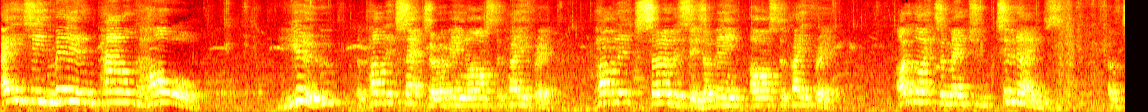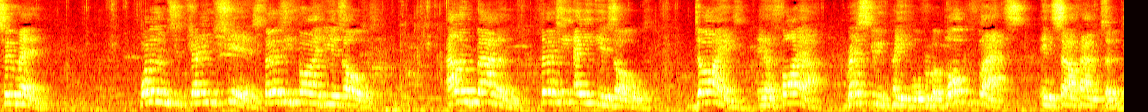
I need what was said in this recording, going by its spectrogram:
80 million pound hole. You, the public sector, are being asked to pay for it. Public services are being asked to pay for it. I'd like to mention two names of two men one of them is James Shears, 35 years old. Alan Bannon, 38 years old, died in a fire rescuing people from a block of flats in Southampton.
